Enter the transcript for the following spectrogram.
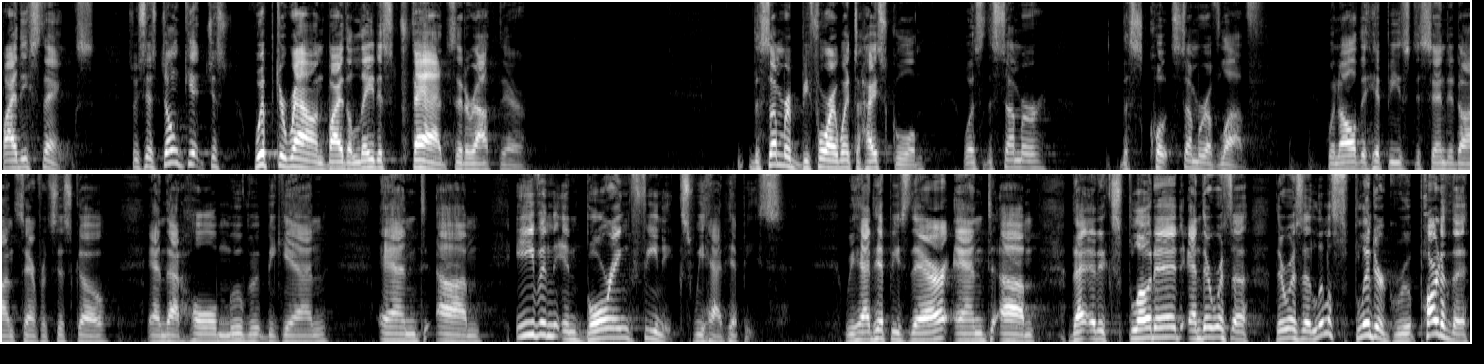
by these things. So he says, Don't get just whipped around by the latest fads that are out there the summer before I went to high school was the summer, the quote, summer of love, when all the hippies descended on San Francisco and that whole movement began. And um, even in boring Phoenix, we had hippies. We had hippies there, and um, that it exploded. And there was a there was a little splinter group, part of the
